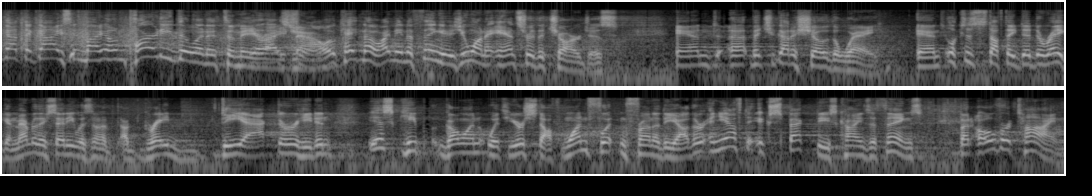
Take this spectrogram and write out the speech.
I got the guys in my own party doing it to me Yeah, right now. Okay, no, I mean the thing is, you want to answer the charges, and uh, but you got to show the way. And look, this is stuff they did to Reagan. Remember, they said he was a, a grade D actor. He didn't. Just keep going with your stuff, one foot in front of the other, and you have to expect these kinds of things. But over time,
